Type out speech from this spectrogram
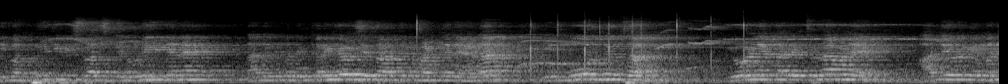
ನಿಮ್ಮ ಪ್ರೀತಿ ವಿಶ್ವಾಸಕ್ಕೆ ನೋಡಿ ಇದ್ದೇನೆ. ನಾನು ನಿಮ್ಮಲ್ಲಿ ಕೈ ಜೋಡಿಸಿ ಪ್ರಾರ್ಥನೆ ಮಾಡ್ತೇನೆ, ಅಣ್ಣ. ಈ ಮೂರು ದಿವಸ ಏಳನೇ ತಾರೀಕು ಚುನಾವಣೆ, ಅಲ್ಲಿವರೆಗೆ ಮನೆ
